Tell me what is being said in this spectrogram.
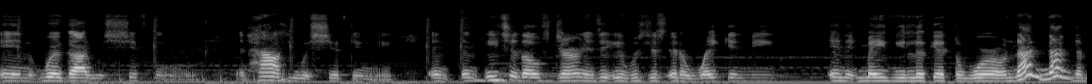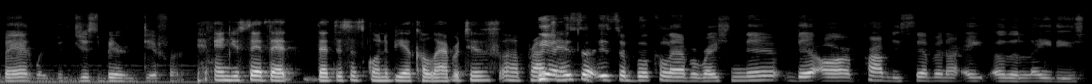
and where God was shifting me and how He was shifting me. And in each of those journeys it, it, was just it awakened me and it made me look at the world not not in a bad way but just very different. And you said that that this is going to be a collaborative uh, project? yeah it's a it's a book collaboration. There there are probably seven or eight other ladies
